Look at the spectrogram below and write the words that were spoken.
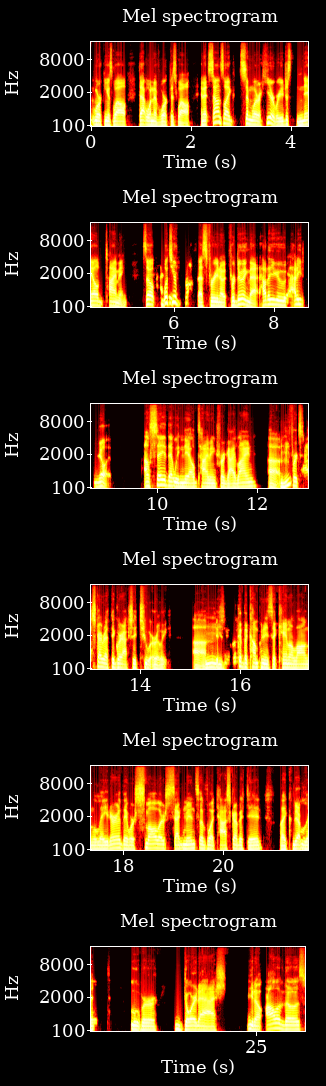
working as well, that wouldn't have worked as well. And it sounds like similar here where you just nailed timing. So what's your process for, you know, for doing that? How do you, yeah. how do you nail it? I'll say that we nailed timing for a guideline. Uh, mm-hmm. For TaskRabbit, I think we're actually too early. Uh, mm. If you look at the companies that came along later, they were smaller segments of what TaskRabbit did, like yep. Lyft, Uber, DoorDash. You know, all of those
